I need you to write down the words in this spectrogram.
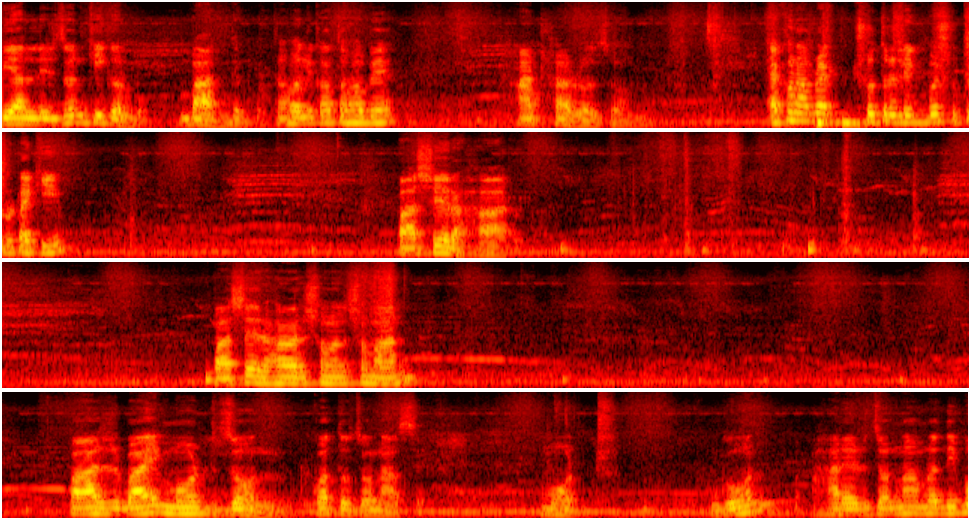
বিয়াল্লিশ জন কি করব? বাদ দেব। তাহলে কত হবে? আঠারো জন। এখন আমরা সূত্র লিখব, সূত্রটা কি? পাশের হার। পাশের হার সমান সমান পাশ বাই মোট জন। কত জন আছে? মোট গুণ হারের জন্য আমরা দিব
